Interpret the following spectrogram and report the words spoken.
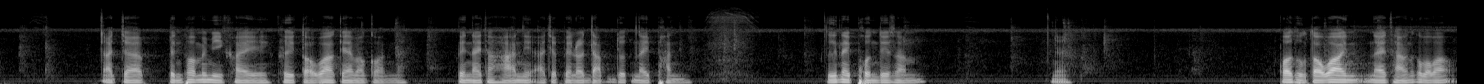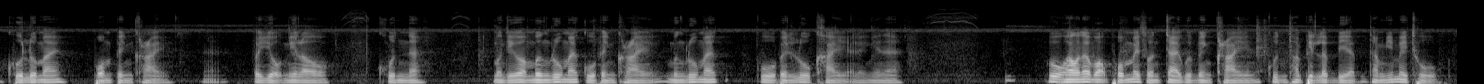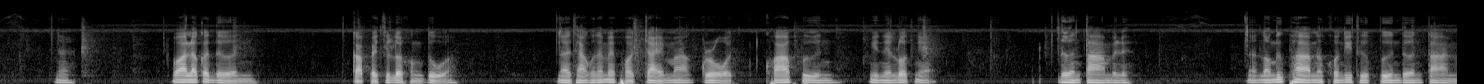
อาจจะเป็นเพราะไม่มีใครเคยต่อว่าแกมาก่อนนะเป็นนายทหารเนี่ยอาจจะเป็นระดับยศนายพันหรือนายพลด้วยซ้ำนะ พอถูกต่อว่านายถามก็บอกว่า คุณรู้ไหมผมเป็นใครประโยคนี้เราคุณนะบางทีก็มึงรู้ไหมกูเป็นใคร มึงรู้ไหมกูเป็นลูกใครอะไรเงี้ยนะผู้ปกครองก็บอกผมไม่สนใจคุณเป็นใคร คุณทำผิดระเบียบทำนี้ไม่ถูกนะว่าแล้วก็เดินกลับไปที่รถของตัวนายทางคนนั้นไม่พอใจมากโกรธ คว้าปืนมีในรถเนี่ย เดินตามไปเลย นะลองนึกภาพนะคนที่ถือปืนเดินตาม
